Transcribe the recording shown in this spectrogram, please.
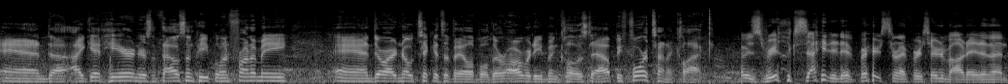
and uh, I get here and there's a thousand people in front of me, and there are no tickets available. They're already been closed out before 10 o'clock. I was real excited at first when I first heard about it, and then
